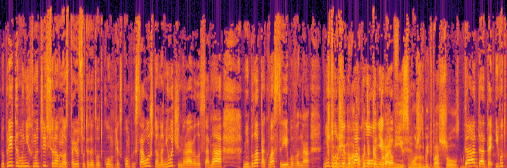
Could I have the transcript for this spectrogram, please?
но при этом у них внутри все равно остается вот этот вот комплекс. Комплекс того, что она не очень нравилась, она не была так востребована, не Что было мужчина много на какой-то поклонников. компромисс, может быть, пошел. Да, да, да. И вот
